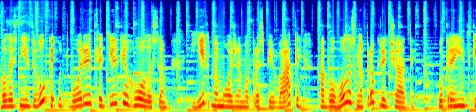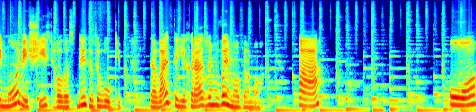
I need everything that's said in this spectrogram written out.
Голосні звуки утворюються тільки голосом. Їх ми можемо проспівати або голосно прокричати. В українській мові шість голосних звуків. Давайте їх разом вимовимо. А, О,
